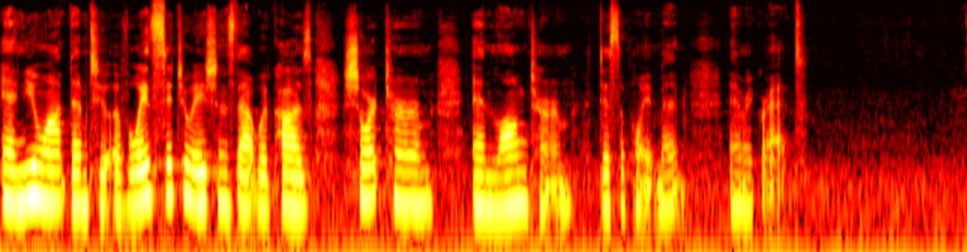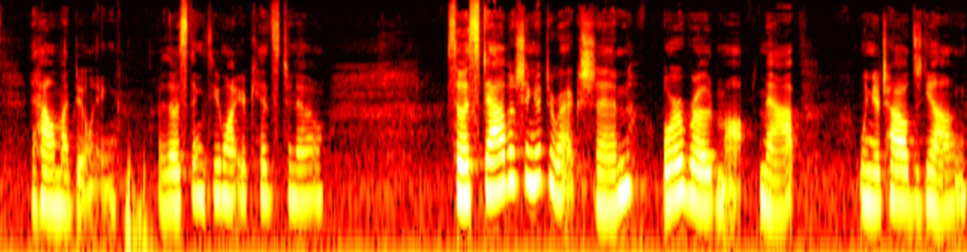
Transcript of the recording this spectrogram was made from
And you want them to avoid situations that would cause short term and long term disappointment and regret. How am I doing? Are those things you want your kids to know? So, establishing a direction or a road map when your child's young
